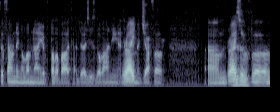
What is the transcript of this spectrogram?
the founding alumni of Talabat, Abdulaziz Loghani and right. Ahmed Jafar. Um, right. As of uh,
